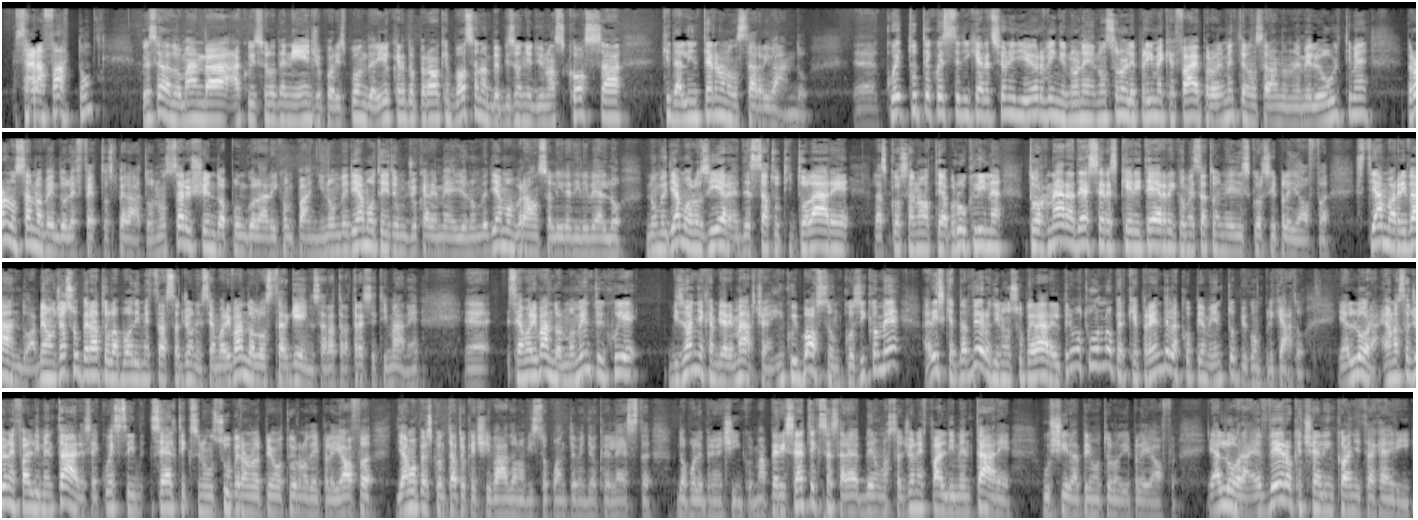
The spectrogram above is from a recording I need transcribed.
sarà fatto? Questa è la domanda a cui solo Danny Ainge può rispondere. Io credo però che Boston abbia bisogno di una scossa che dall'interno non sta arrivando. Eh, que- tutte queste dichiarazioni di Irving non, è, non, sono le prime che fa e probabilmente non saranno nemmeno le ultime, però non stanno avendo l'effetto sperato, non sta riuscendo a pungolare i compagni, non vediamo Tatum giocare meglio, non vediamo Brown salire di livello, non vediamo Rosier ed è stato titolare la scorsa notte a Brooklyn, tornare ad essere Scary Terry come è stato negli scorsi playoff. Stiamo arrivando, abbiamo già superato la boa di metà stagione, stiamo arrivando allo Star Game, sarà tra tre settimane, eh, stiamo arrivando al momento in cui bisogna cambiare marcia, in cui Boston, così com'è, rischia davvero di non superare il primo turno perché prende l'accoppiamento più complicato. E allora è una stagione fallimentare se questi Celtics non superano il primo turno dei playoff. Diamo per scontato che ci vadano, visto quanto è mediocre l'Est dopo le prime 5. Ma per i Celtics sarebbe una stagione fallimentare uscire al primo turno dei playoff. E allora è vero che c'è l'incognita Kyrie.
